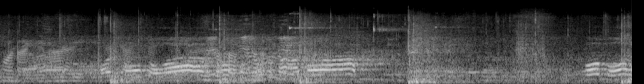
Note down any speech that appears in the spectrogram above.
放大镜睇下先。开波步啊！打波啊！波波谂。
